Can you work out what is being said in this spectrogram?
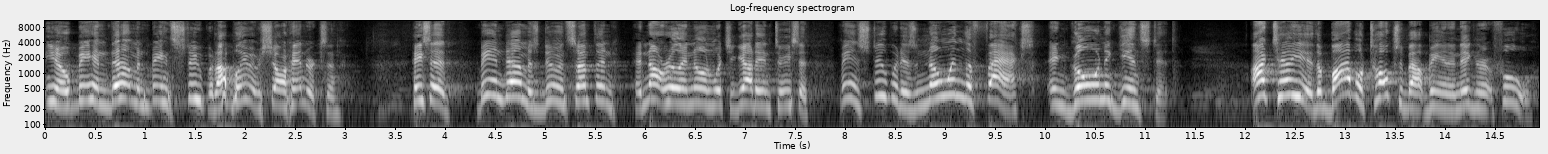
you know, being dumb and being stupid. I believe it was Sean Hendrickson. He said, being dumb is doing something and not really knowing what you got into. He said, being stupid is knowing the facts and going against it. I tell you, the Bible talks about being an ignorant fool.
